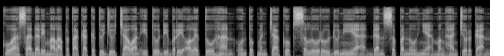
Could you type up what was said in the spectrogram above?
kuasa dari malapetaka ketujuh cawan itu diberi oleh Tuhan untuk mencakup seluruh dunia dan sepenuhnya menghancurkan.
